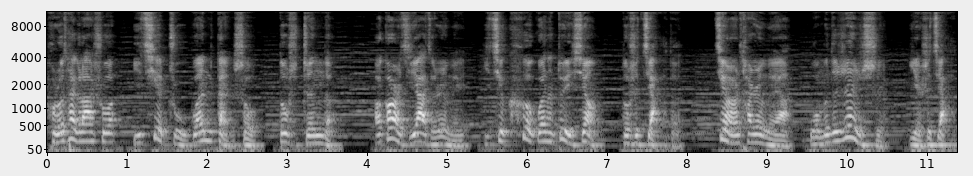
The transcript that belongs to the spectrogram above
普罗泰戈拉说一切主观感受都是真的，而高尔吉亚则认为一切客观的对象都是假的。进而他认为啊，我们的认识也是假的。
